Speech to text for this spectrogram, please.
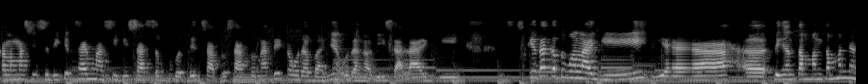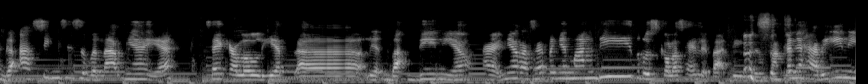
kalau masih sedikit saya masih bisa sebutin satu-satu. Nanti kalau udah banyak udah nggak bisa lagi. Kita ketemu lagi ya eh, dengan teman-teman yang nggak asing sih sebenarnya ya. Saya kalau lihat uh, lihat Mbak Di nih ya, kayaknya rasanya pengen mandi terus kalau saya lihat Mbak Di. Makanya hari ini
